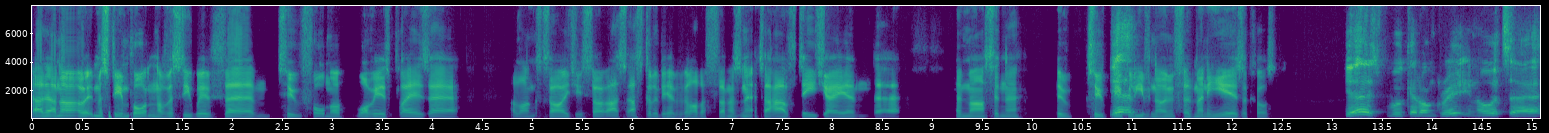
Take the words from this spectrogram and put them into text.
I know it must be important, obviously, with um, two former Warriors players there alongside you. So that's that's going to be a lot of fun, isn't it, to have DJ and uh, and Martin there, who two people yeah. you've known for many years, of course. Yeah, we'll get on great. You know, it's uh,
